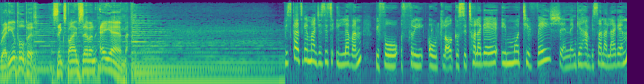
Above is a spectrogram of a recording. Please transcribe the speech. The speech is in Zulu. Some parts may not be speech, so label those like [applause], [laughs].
Radio Pulpit 657 AM Bisikhathi ke manje sithi 11 before 3 o'clock. Sithola ke imotivation ngihambisana la ke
